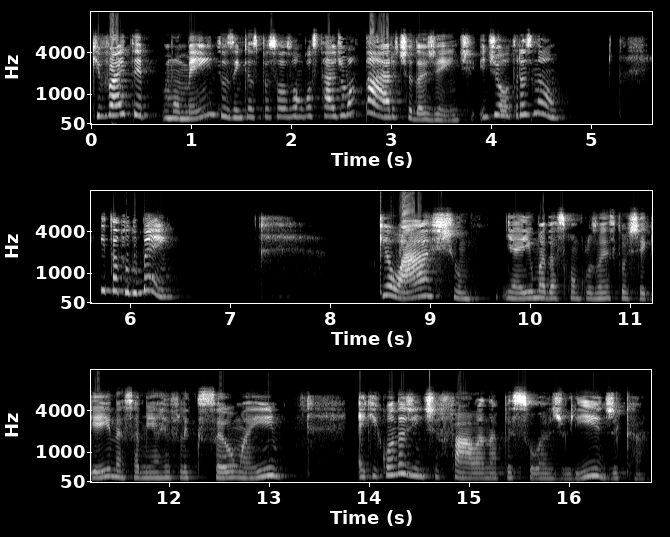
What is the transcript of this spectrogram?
Que vai ter momentos em que as pessoas vão gostar de uma parte da gente e de outras não. E tá tudo bem. Que eu acho, e aí uma das conclusões que eu cheguei nessa minha reflexão aí, é que quando a gente fala na pessoa jurídica,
